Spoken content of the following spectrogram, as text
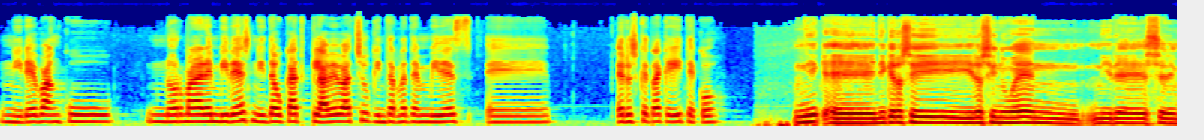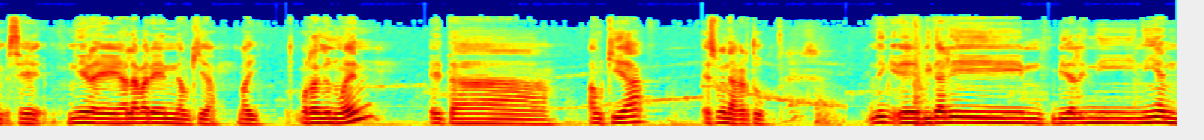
nire banku normalaren bidez, ni daukat klabe batzuk interneten bidez e, erosketak egiteko. Nik, e, nik erosi, erosi nuen nire, zer, ze, nire alabaren aurkia, bai. Horren nuen, eta aurkia ez zuen agertu nik e, bidali, bidali ni, nien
